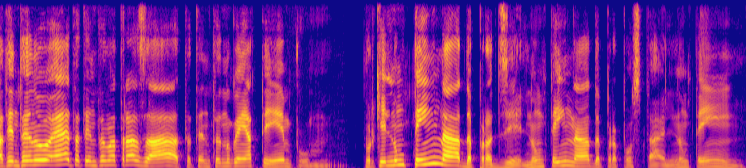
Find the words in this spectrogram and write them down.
Tá tentando, é, tá tentando atrasar, tá tentando ganhar tempo, porque ele não tem nada pra dizer, ele não tem nada pra postar, ele não tem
